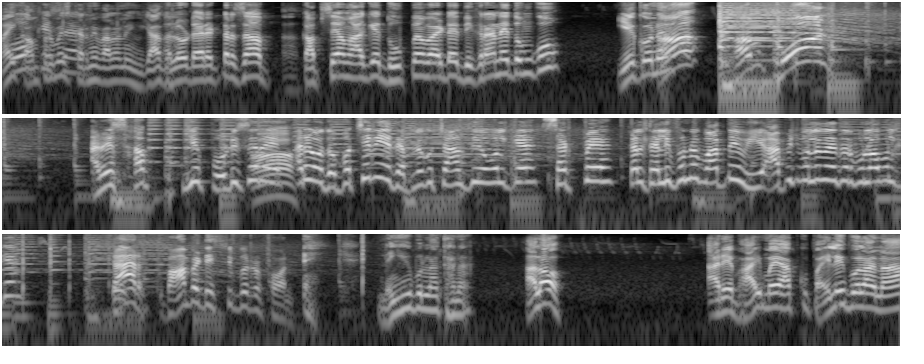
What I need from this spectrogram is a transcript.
मैं कॉम्प्रोमाइज करने वाला नहीं याद हेलो डायरेक्टर साहब कब से हम आके धूप में बैठे दिख रहा नहीं तुमको? ये कौन है? हाँ? हम कौन? अरे साहब ये प्रोड्यूसर है। हाँ। अरे वो दो बच्चे नहीं थे अपने को चांस दिया बोल के। सेट पे कल टेलीफोन में बात नहीं हुई। आप ही बोले ना इधर बुला बोल के। सर वहाँ पे डिस्ट्रीब्यूटर फ़ोन नहीं है बोला था ना। हेलो? अरे भाई मैं आपको पहले ही बोला ना।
